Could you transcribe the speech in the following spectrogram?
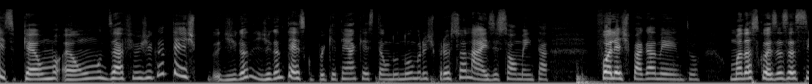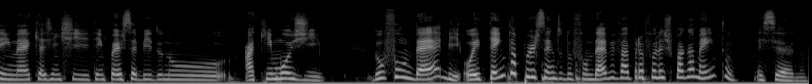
isso, porque é um, é um desafio gigantesco, gigantesco, porque tem a questão do número de profissionais, isso aumenta folha de pagamento. Uma das coisas, assim, né, que a gente tem percebido no aqui em Mogi, do Fundeb, 80% do Fundeb vai para folha de pagamento esse ano.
